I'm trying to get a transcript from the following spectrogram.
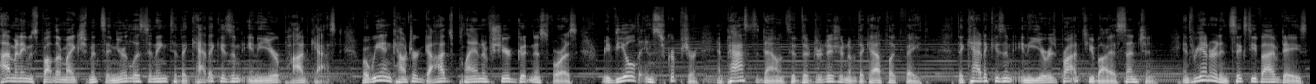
Hi, my name is Father Mike Schmitz, and you're listening to the Catechism in a Year podcast, where we encounter God's plan of sheer goodness for us, revealed in Scripture and passed down through the tradition of the Catholic faith. The Catechism in a Year is brought to you by Ascension. In 365 days,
